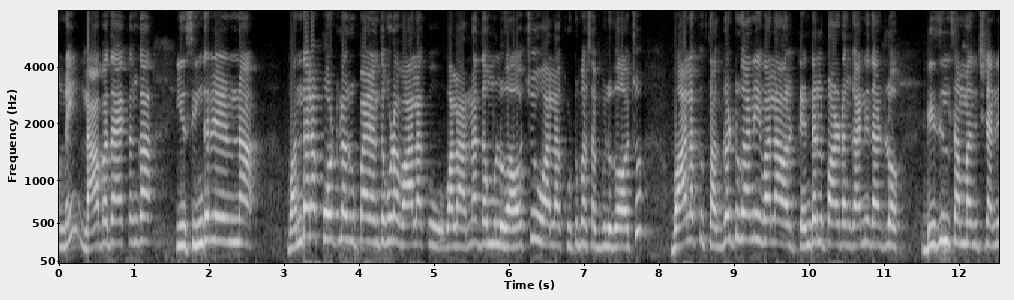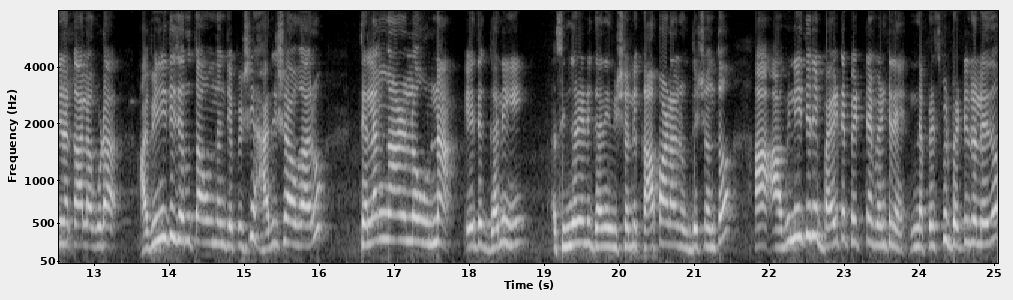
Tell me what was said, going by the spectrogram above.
ఉన్నాయి లాభదాయకంగా ఈ సింగరేణి ఉన్న వందల కోట్ల రూపాయలంతా కూడా వాళ్ళకు వాళ్ళ అన్నదమ్ములు కావచ్చు వాళ్ళ కుటుంబ సభ్యులు కావచ్చు వాళ్ళకు తగ్గట్టుగానే వాళ్ళ వాళ్ళ టెండర్లు పాడడం కానీ దాంట్లో డీజిల్ సంబంధించిన అన్ని రకాల కూడా అవినీతి జరుగుతూ ఉందని చెప్పేసి హరీష్ రావు గారు తెలంగాణలో ఉన్న ఏదో గని సింగరేణి గని విషయాన్ని కాపాడాలనే ఉద్దేశంతో ఆ అవినీతిని బయట పెట్టిన వెంటనే నిన్న ప్రెస్ మీట్ పెట్టినో లేదో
